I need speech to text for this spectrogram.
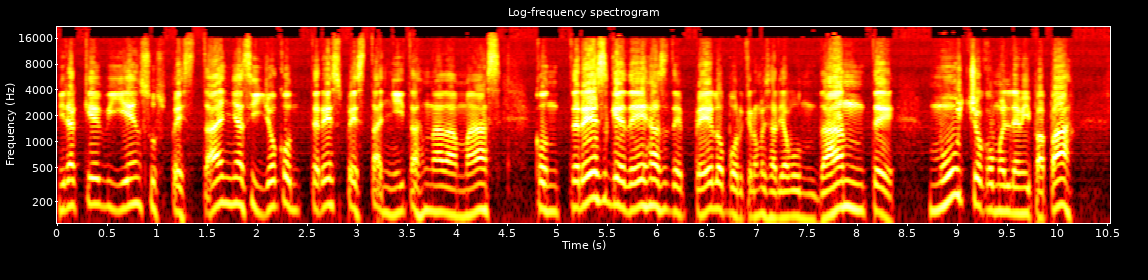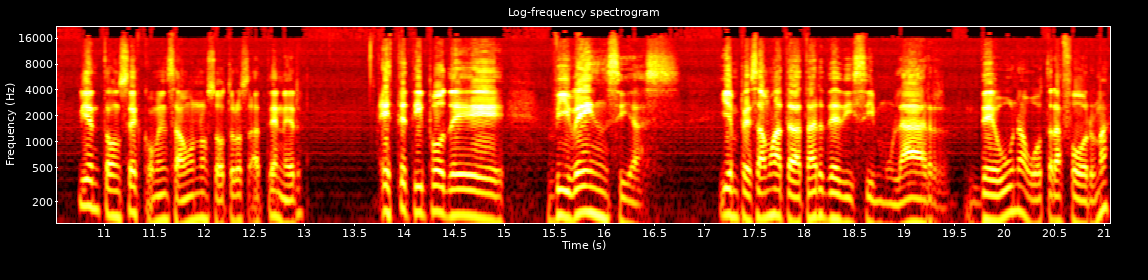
Mira qué bien sus pestañas y yo con tres pestañitas nada más, con tres guedejas de pelo porque no me salió abundante, mucho como el de mi papá. Y entonces comenzamos nosotros a tener este tipo de vivencias y empezamos a tratar de disimular de una u otra forma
